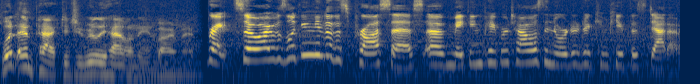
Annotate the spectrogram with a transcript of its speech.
what impact did you really have on the environment? Right, so I was looking into this process of making paper towels in order to compute this data.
